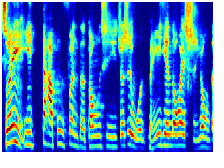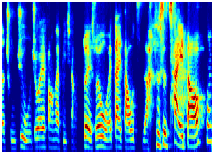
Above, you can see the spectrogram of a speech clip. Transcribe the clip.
所以一大部分的东西，就是我每一天都会使用的厨具，我就会放在皮箱。对，所以我会带刀子啊，就是菜刀放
